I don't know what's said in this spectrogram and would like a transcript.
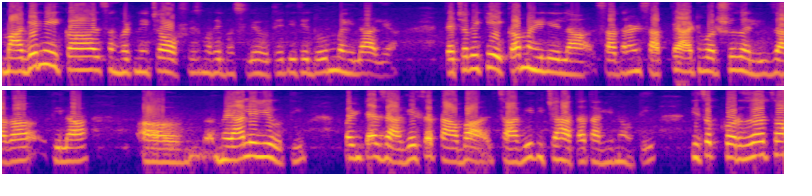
मागे मी एका संघटनेच्या ऑफिसमध्ये बसले होते तिथे दोन महिला आल्या. त्याच्यापैकी एका महिलेला साधारण सात ते आठ वर्ष झाली जागा तिला मिळालेली होती पण त्या जागेचा ताबा चावी तिच्या हातात आली नव्हती. तिचा कर्जाचा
